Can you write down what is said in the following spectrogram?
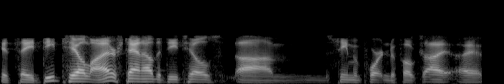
it's a detail. I understand how the details um, seem important to folks. I, I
